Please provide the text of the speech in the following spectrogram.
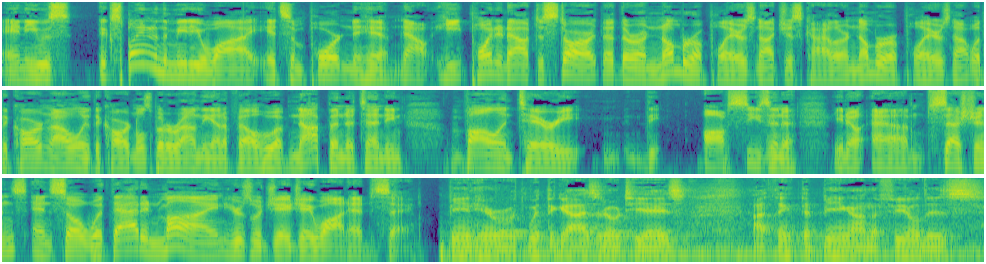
And he was explaining to the media why it's important to him. Now, he pointed out to start that there are a number of players, not just Kyler, a number of players, not with the Card, not only the Cardinals, but around the NFL, who have not been attending voluntary the off-season, uh, you know, um, sessions. And so, with that in mind, here's what J.J. Watt had to say being here with, with the guys at OTAs, I think that being on the field is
